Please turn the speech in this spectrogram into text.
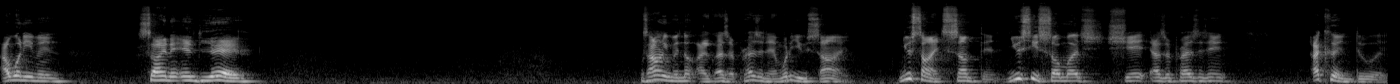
I wouldn't even sign an NDA Because I don't even know, like, as a president, what do you sign? You sign something. You see so much shit as a president. I couldn't do it.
